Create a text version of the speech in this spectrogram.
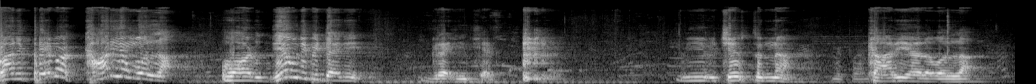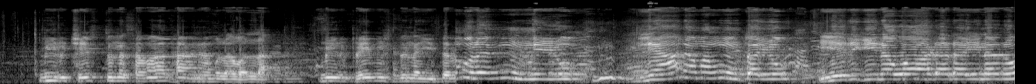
వాని ప్రేమ కార్యం వల్ల వాడు దేవుని బిడ్డ అని గ్రహించాడు. మీరు చేస్తున్న కార్యాల వల్ల మీరు చేస్తున్న సమాధానముల వల్ల మీరు ప్రేమిస్తున్న ఇతరులన్నీయు జ్ఞానమంతయు ఎరిగిన వాడనైనను.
